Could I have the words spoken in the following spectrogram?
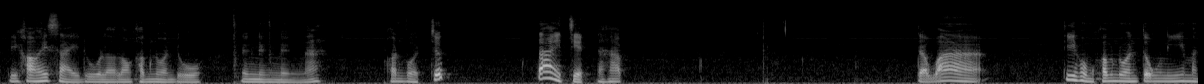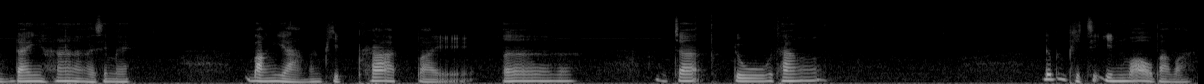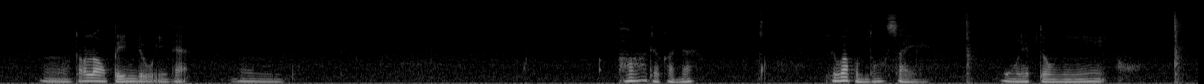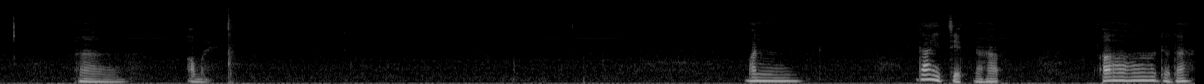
ที่เขาให้ใส่ดูเราลองคำนวณดูหนึ่งหนึ่งหนึ่งนะ convert จึ๊บ ได้เจ็ดนะครับ แต่ว่าที่ผมคำนวณตรงนี้มันได้ 5 ใช่ไหม บางอย่างมันผิดพลาดไป เออ จะดูทั้งหรือมันผิดที่ involve ป่าวะต้องลองปริ้นดูอีกแหละ อ๋อ เดี๋ยวก่อนนะ หรือว่าผมต้องใส่วงเล็บตรงนี้ อ่า เอาใหม่ มันได้เจ็ดนะครับ เออเดี๋ยวนะ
